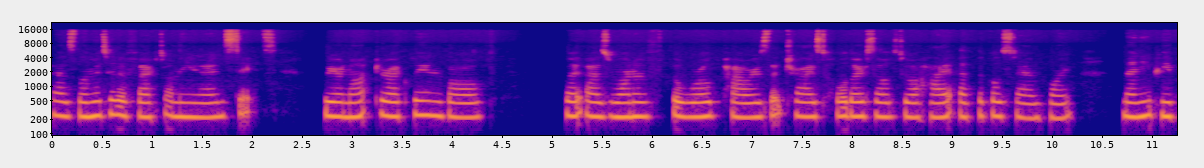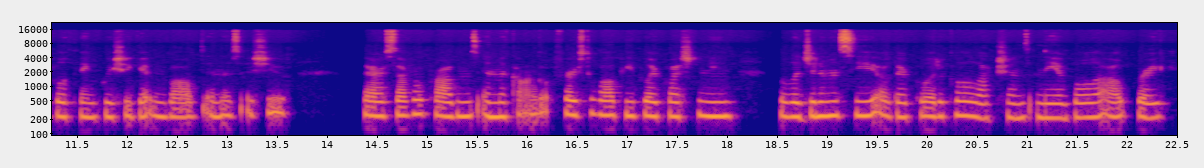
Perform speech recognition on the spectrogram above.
has limited effect on the United States. We are not directly involved, but as one of the world powers that tries to hold ourselves to a high ethical standpoint, many people think we should get involved in this issue. There are several problems in the Congo. First of all, people are questioning the legitimacy of their political elections and the Ebola outbreak.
